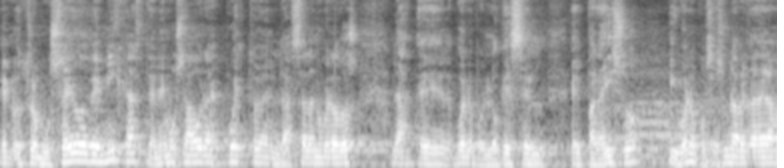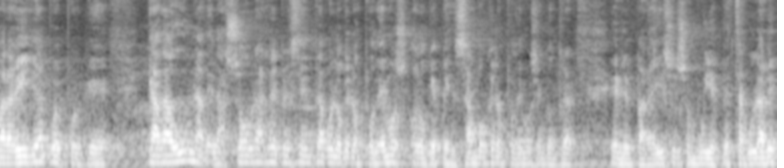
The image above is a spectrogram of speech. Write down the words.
en nuestro museo de Mijas tenemos ahora expuesto en la sala número 2 eh, bueno pues lo que es el, el paraíso y bueno pues es una verdadera maravilla pues porque cada una de las obras representa pues, lo que nos podemos o lo que pensamos que nos podemos encontrar en el paraíso y son muy espectaculares,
